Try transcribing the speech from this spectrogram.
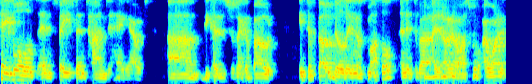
tables and space and time to hang out. Um, because it's just like about it's about building those muscles, and it's about I, don't know. I, wanted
